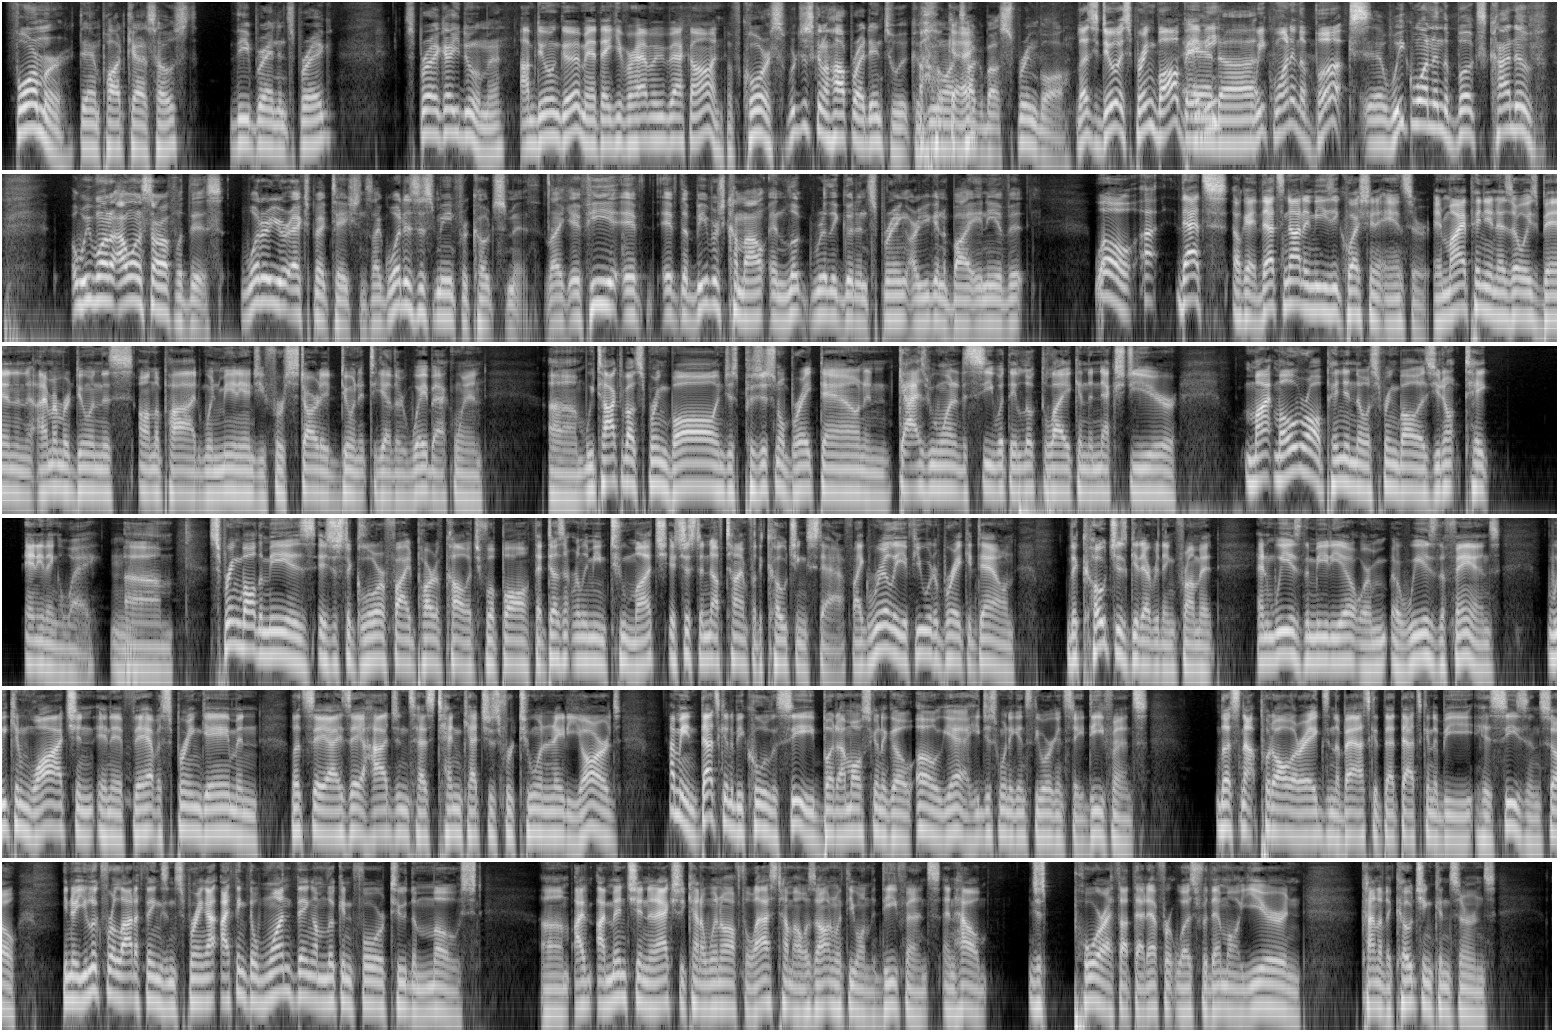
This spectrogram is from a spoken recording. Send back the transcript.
former damn podcast host, the Brandon Sprague. Sprague, how you doing, man? I'm doing good, man. Thank you for having me back on. Of course, we're just going to hop right into it because we want to talk about spring ball. Let's do it. Spring ball, baby. And, uh, Week one in the books. Yeah, week one in the books, kind of. We want. I want to start off with this. What are your expectations? Like, what does this mean for Coach Smith? Like, if he, if if the Beavers come out and look really good in spring, are you going to buy any of it? Well, uh, that's okay. That's not an easy question to answer. In my opinion, has always been, and I remember doing this on the pod when me and Angie first started doing it together way back when. Um, we talked about spring ball and just positional breakdown and guys we wanted to see what they looked like in the next year. My my overall opinion though of spring ball is you don't take anything away. Um, spring ball to me is is just a glorified part of college football that doesn't really mean too much. It's just enough time for the coaching staff. Like really, if you were to break it down, the coaches get everything from it, and we as the media or, or we as the fans, we can watch and and if they have a spring game and let's say Isaiah Hodgins has ten catches for 280 yards. I mean, that's going to be cool to see, but I'm also going to go, oh, yeah, he just went against the Oregon State defense let's not put all our eggs in the basket that that's going to be his season. So, you know, you look for a lot of things in spring. I, I think the one thing I'm looking forward to the most, um, I, I mentioned and actually kind of went off the last time I was on with you on the defense and how just poor I thought that effort was for them all year and kind of the coaching concerns.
